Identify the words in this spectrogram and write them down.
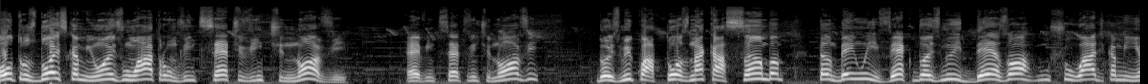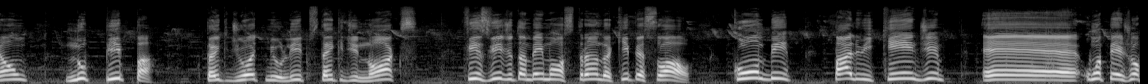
outros dois caminhões, um Atron 2729, é 2729, 2014 na caçamba, também um Iveco 2010, ó, um chuá de caminhão no pipa, tanque de 8 mil litros, tanque de inox. Fiz vídeo também mostrando aqui, pessoal, Kombi, Palio Weekend, é, uma Peugeot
